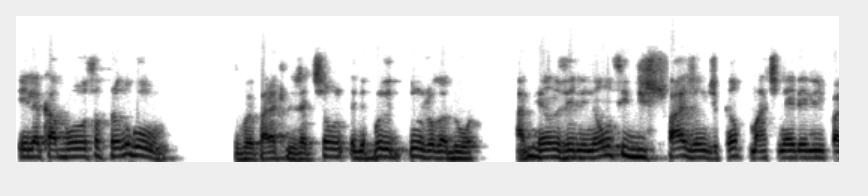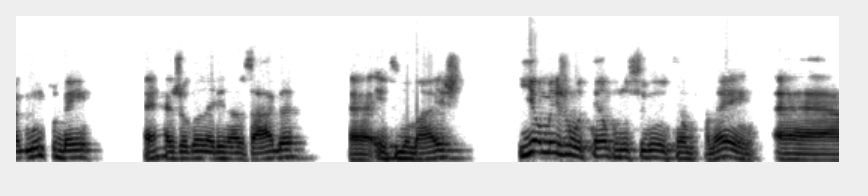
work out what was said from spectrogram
ele acabou sofrendo gol. Foi para que ele já tinha, depois tinha um jogador a menos, ele não se desfaz dentro de campo. Martinelli ele vai muito bem é, jogando ali na zaga é, e tudo mais. E ao mesmo tempo, no segundo tempo também, é,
